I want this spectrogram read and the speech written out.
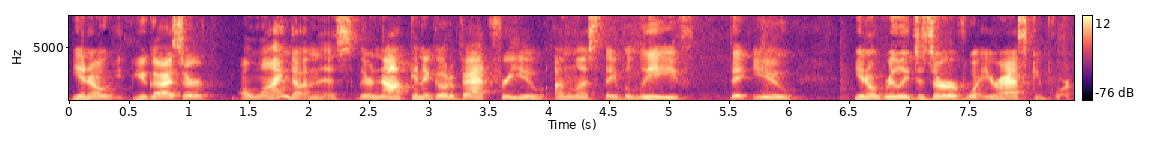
you know, you guys are aligned on this. They're not going to go to bat for you unless they believe that you, you know, really deserve what you're asking for.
